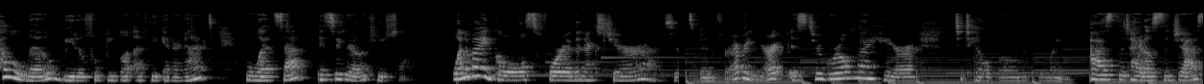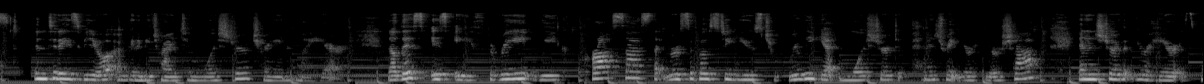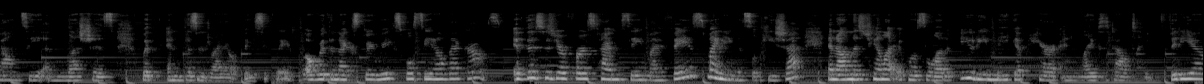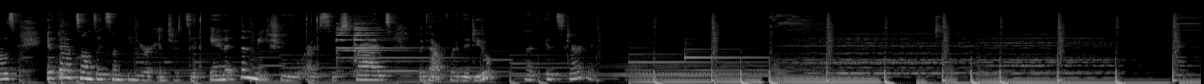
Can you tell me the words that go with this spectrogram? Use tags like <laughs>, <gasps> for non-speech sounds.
Hello, beautiful people of the internet. What's up? It's your girl, Lakeisha. One of my goals for the next year, as it's been for every year, is to grow my hair to tailbone length. As the title suggests, in today's video, I'm going to be trying to moisture train my hair. Now this is a three week process that you're supposed to use to really get moisture to penetrate your hair shaft and ensure that your hair is bouncy and luscious with and doesn't dry out basically. Over the next three weeks, we'll see how that goes. If this is your first time seeing my face, my name is Lakeisha and on this channel I post a lot of beauty, makeup, hair, and lifestyle type videos. If that sounds like something you're interested in, then make sure you are subscribed. Without further ado, let's get started.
